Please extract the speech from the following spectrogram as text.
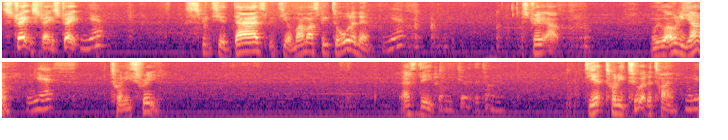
straight straight straight. Yeah. Speak to your dad, speak to your mama, speak to all of them. Yeah. Straight up. We were only young. Yes. Twenty three. That's deep. 22 at the time. Yeah, 22 at the time. Yeah.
